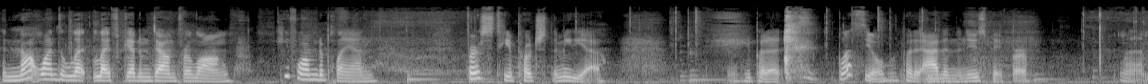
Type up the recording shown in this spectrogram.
and not one to let life get him down for long. He formed a plan. First, he approached the media. He put it, bless you. Put an ad in the newspaper. Um,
